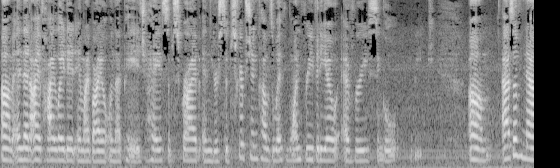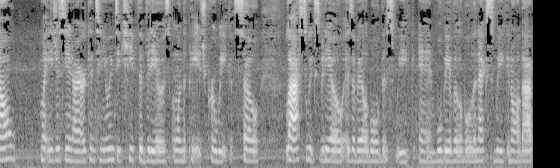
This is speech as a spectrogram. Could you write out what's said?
Um, and then I've highlighted in my bio on that page, hey, subscribe and your subscription comes with one free video every single week. Um, as of now, my agency and I are continuing to keep the videos on the page per week. So last week's video is available this week and will be available the next week and all that.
